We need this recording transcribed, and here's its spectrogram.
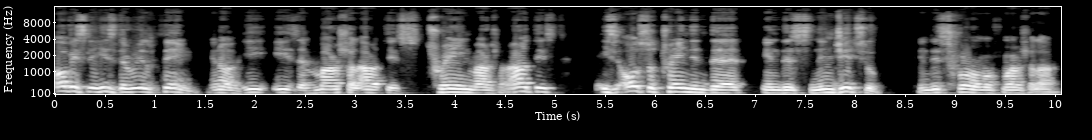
obviously he's the real thing. You know, he is a martial artist, trained martial artist. He's also trained in the in this ninjutsu, in this form of martial art.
